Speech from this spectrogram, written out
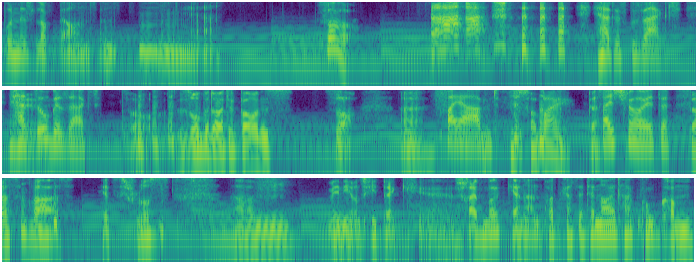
Bundeslockdowns und hm, ja. So, er hat es gesagt. Er hat so gesagt. so, so bedeutet bei uns, so, äh, Feierabend. ist vorbei. Das Reicht für heute. Das war's. Jetzt ist Schluss. Ähm, wenn ihr uns Feedback äh, schreiben wollt, gerne an podcast.derneutag.com.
